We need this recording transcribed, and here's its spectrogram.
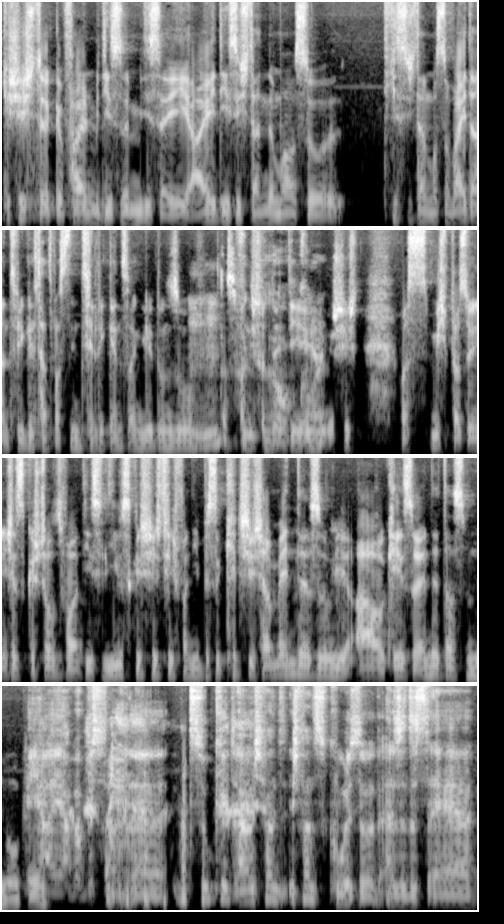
Geschichte gefallen mit dieser, mit dieser AI, die sich dann immer so, die sich dann mal so weiterentwickelt hat, was Intelligenz angeht und so. Mhm, das fand ich von der Idee cool. Geschichte. Was mich persönlich jetzt gestört war, diese Liebesgeschichte, ich fand die ein bisschen kitschig am Ende, so wie, ah, okay, so endet das, hm, okay. Ja, ja, aber ein bisschen äh, zu kitschig, aber ich fand ich fand's cool so. Also, dass er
